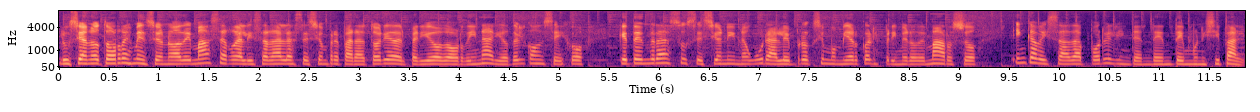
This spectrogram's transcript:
Luciano Torres mencionó además se realizará la sesión preparatoria del periodo ordinario del Consejo que tendrá su sesión inaugural el próximo miércoles primero de marzo, encabezada por el intendente municipal.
